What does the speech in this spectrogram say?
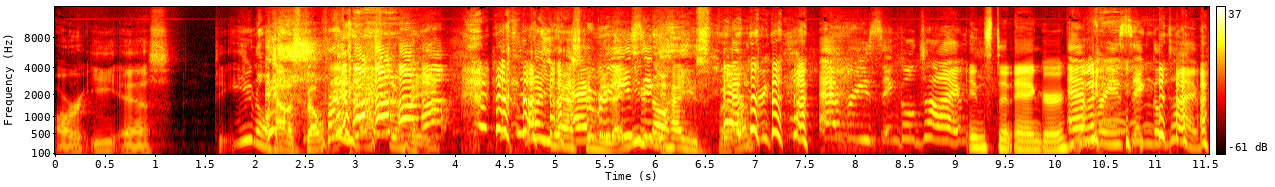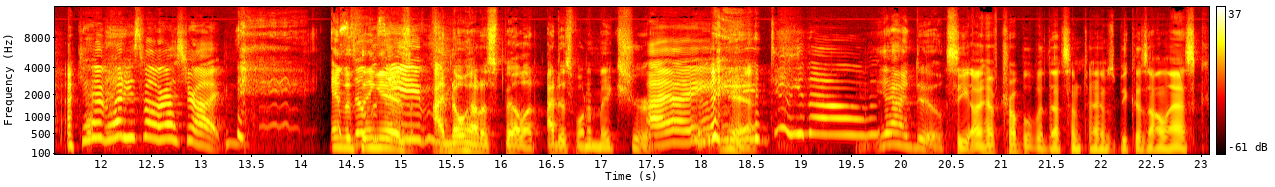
R E S. T. You know how to spell. Why are you asking me? Why are you asking me that? You know how you spell. Every, every single time. Instant anger. Every single time. Kim, how do you spell restaurant? And the thing the is. I know how to spell it. I just want to make sure. I Yeah. do you though? yeah, I do. See, I have trouble with that sometimes because I'll ask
